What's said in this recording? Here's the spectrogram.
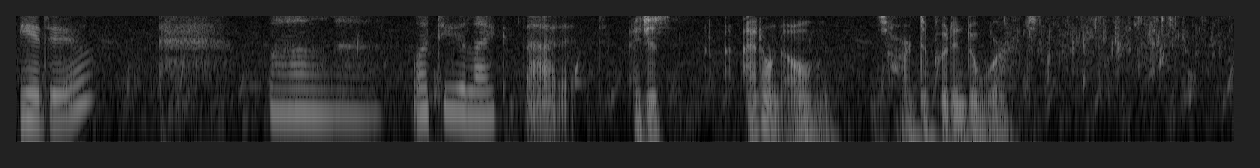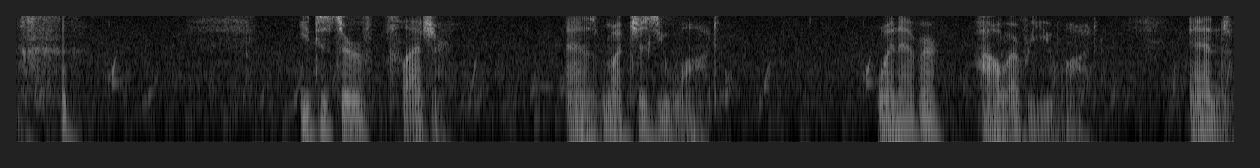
You do? Well, uh, what do you like about it? I just, I don't know. It's hard to put into words. you deserve pleasure as much as you want, whenever, however you want. And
